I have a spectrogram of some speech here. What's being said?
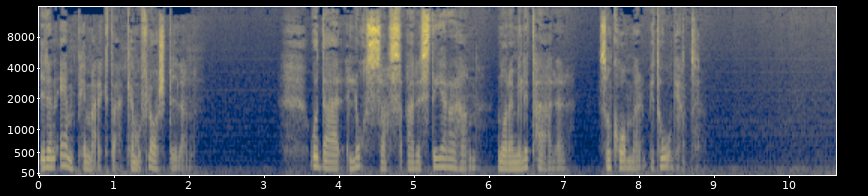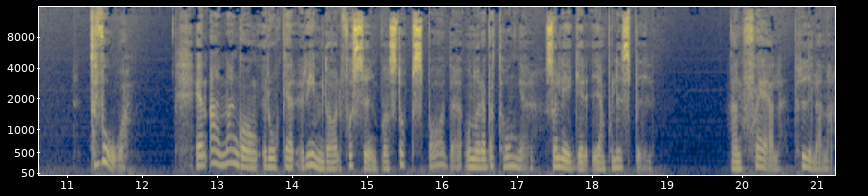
i den MP-märkta kamouflagebilen. Och där låtsas arresterar han några militärer som kommer med tåget. 2. En annan gång råkar Rimdal få syn på en stoppspade och några batonger som ligger i en polisbil. Han stjäl prylarna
